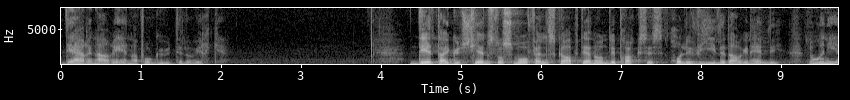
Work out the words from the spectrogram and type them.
det er en arena for Gud til å virke. Delta i gudstjeneste og små fellesskap, det er en åndelig praksis. Holde hviledagen hellig. Noen,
